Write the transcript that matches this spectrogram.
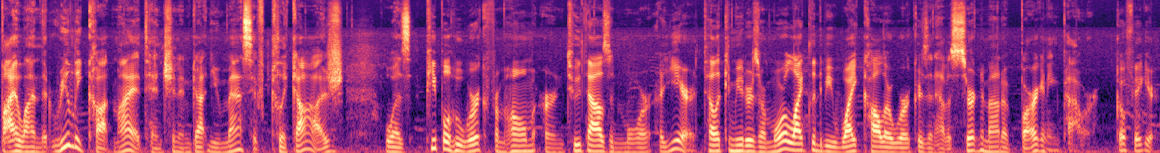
byline that really caught my attention and got you massive clickage was people who work from home earn 2000 more a year. Telecommuters are more likely to be white collar workers and have a certain amount of bargaining power. Go figure.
